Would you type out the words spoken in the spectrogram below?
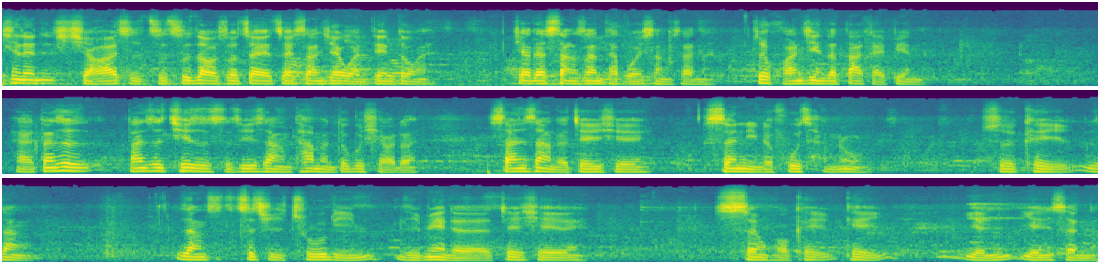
现在的小孩子只知道说在在山下玩电动啊，叫他上山他不会上山了，这环境的大改变了。哎，但是但是其实实际上他们都不晓得，山上的这一些森林的副产物，是可以让让自己处理里面的这些。生活可以可以延延伸了。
